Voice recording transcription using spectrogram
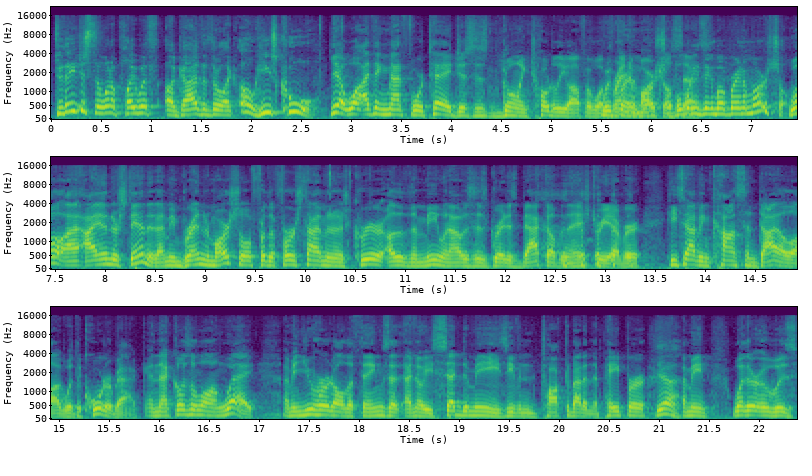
Do they just want to play with a guy that they're like, oh, he's cool? Yeah, well, I think Matt Forte just is going totally off of what With Brandon, Marshall, But what do you think about Brandon Marshall? Well, I, I understand it. I mean, Brandon Marshall, for the first time in his career, other than me when I was his greatest backup in the history ever, he's having constant dialogue with the quarterback, and that goes a long way. I mean, you heard all the things that I know he said to me. He's even talked about it in the paper. Yeah. I mean, whether it was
